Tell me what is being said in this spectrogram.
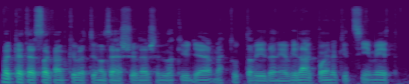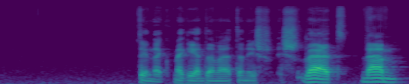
vagy Peter Sagan követően az első versenyt, aki ugye meg tudta védeni a világbajnoki címét, tényleg megérdemelten, és, és lehet nem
